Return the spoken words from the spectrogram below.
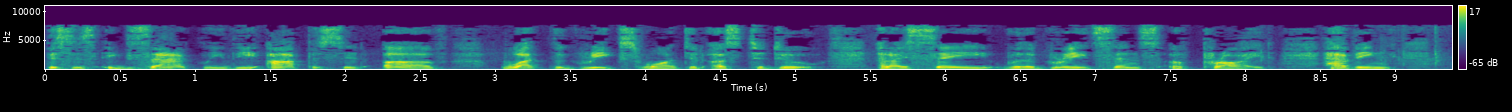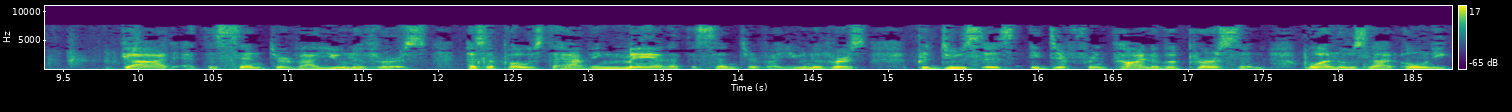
This is exactly the opposite of what the Greeks wanted us to do. And I say with a great sense of pride, having God at the center of our universe, as opposed to having man at the center of our universe, produces a different kind of a person. One who's not only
